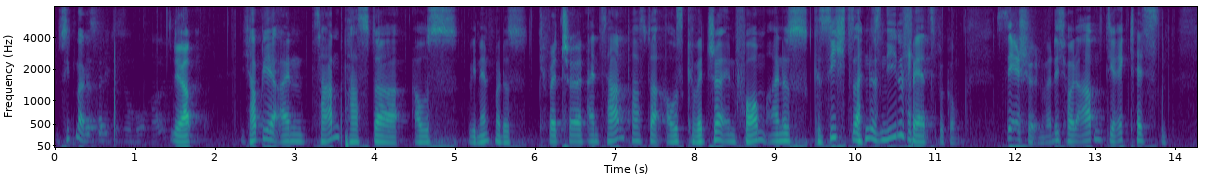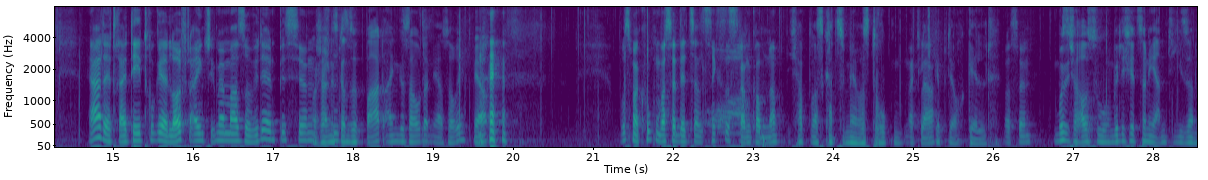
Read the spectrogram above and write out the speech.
Sieht man das, wenn ich das so hochhalte? Ja, Ich habe hier einen Zahnpasta aus... Wie nennt man das? Quetsche. ein Zahnpasta-Ausquetscher in Form eines Gesichts eines Nilpferds bekommen. Sehr schön, werde ich heute Abend direkt testen. Ja, der 3D-Drucker der läuft eigentlich immer mal so wieder ein bisschen. Wahrscheinlich das ganze Bad eingesaut. Ja, sorry. Ja. muss mal gucken, was da jetzt als nächstes dran kommt, ne? ich habe was, kannst du mir was drucken? Na klar. Gibt ja auch Geld. Was denn? Muss ich raussuchen, will ich jetzt noch nicht anteasern.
